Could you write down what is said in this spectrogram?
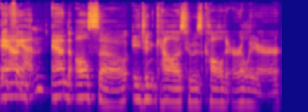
Big And- fan. And also, Agent Kallus, who was called earlier,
